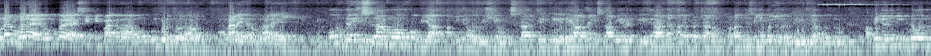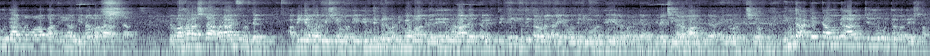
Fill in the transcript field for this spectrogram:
உணர்வுகளை ரொம்ப சீட்டி பார்க்கறதாகவும் புண்படுத்துவதாகவும் அதனால இதை நம்மளால இப்போ இந்த இஸ்லாமோபோபியா அப்படிங்கிற ஒரு விஷயம் இஸ்லாத்திற்கு எதிரான இஸ்லாமியர்களுக்கு எதிரான மத பிரச்சாரம் தொடர்ந்து செய்யப்பட்டு வருது இந்தியா முழுவதும். அப்படிங்கிறதுக்கு இன்னொரு உதாரணமா பாத்தீங்க அப்படின்னா மகாராஷ்டிரா. இந்த மகாராஷ்டிரா ஹலால் ஃபுட்டு அப்படிங்கிற ஒரு விஷயம் வந்து இது இந்துக்கள் மட்டுமே வாங்குறது. ஹலால் தவிர்த்துட்டு இந்துக்களோட கடையில வந்து நீங்க வந்து என்ன பண்ணுங்க இறைச்சிகளை வாங்குங்க அப்படிங்கிற ஒரு விஷயம். இந்த அஜெண்டாவுமே ஆரம்பிச்சது உத்தரப்பிரதேஷ் தான்.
